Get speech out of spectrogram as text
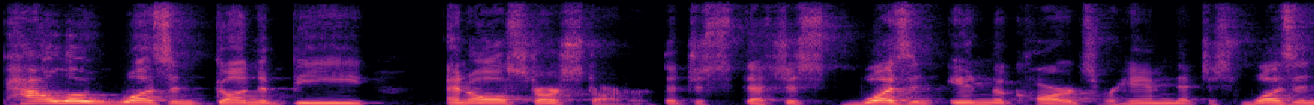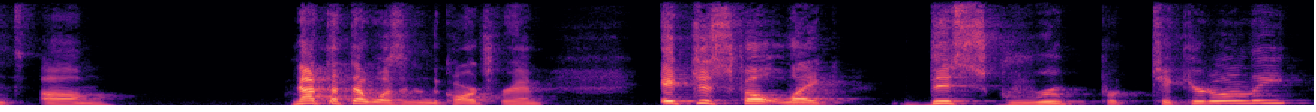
Paolo wasn't gonna be an all-star starter. That just that just wasn't in the cards for him. That just wasn't um not that that wasn't in the cards for him. It just felt like this group particularly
